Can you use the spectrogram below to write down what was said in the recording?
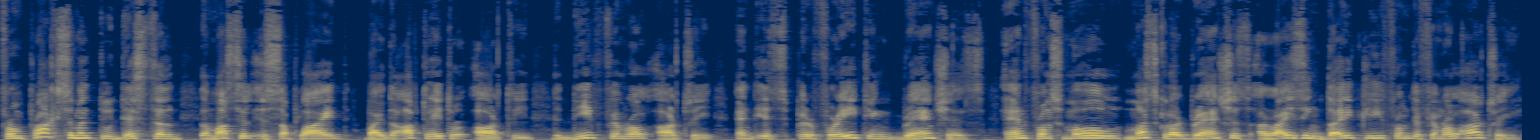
From proximal to distal, the muscle is supplied by the obturator artery, the deep femoral artery, and its perforating branches, and from small muscular branches arising directly from the femoral artery.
